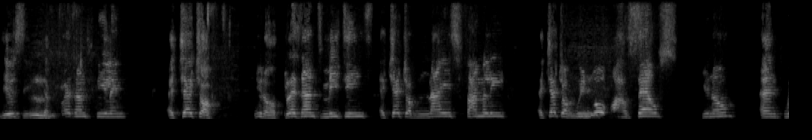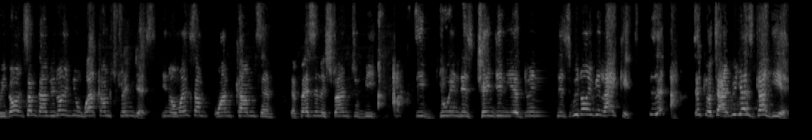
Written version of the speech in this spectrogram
You see, the Mm. pleasant feeling, a church of, you know, pleasant meetings, a church of nice family, a church of we know ourselves, you know, and we don't, sometimes we don't even welcome strangers. You know, when someone comes and the person is trying to be active, doing this, changing here, doing this, we don't even like it. He said, ah, take your time. We just got here.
